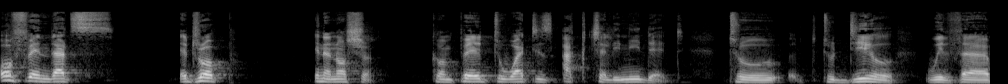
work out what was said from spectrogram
often that's a drop in an ocean compared to what is actually needed to, to deal with uh,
